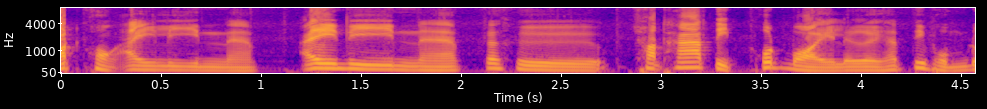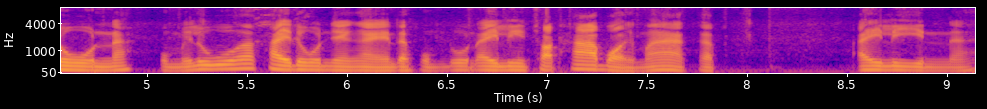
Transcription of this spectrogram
ช็อตของไอรีนนะครับไอรีนนะครับก็คือช็อตห้าติดโคตรบ่อยเลยครับที่ผมโดนนะ ผมไม่รู้ว่าใครโดนยังไง แต่ผมโดนไอรีนช็อตห้าบ่อยมากครับไอรีนนะ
